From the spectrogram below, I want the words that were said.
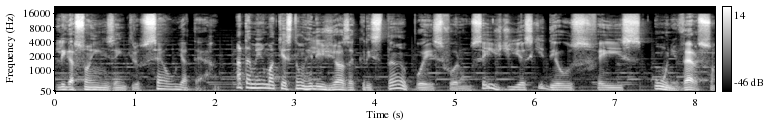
ligações entre o céu e a terra. Há também uma questão religiosa cristã, pois foram seis dias que Deus fez o universo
